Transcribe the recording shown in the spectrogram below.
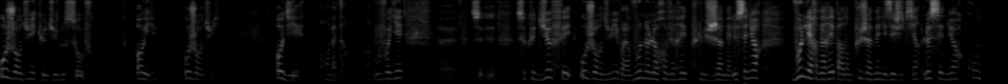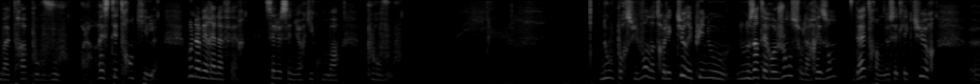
aujourd'hui que Dieu nous sauve. Oi, aujourd'hui. Odie en latin. Vous voyez euh, ce, que Dieu fait aujourd'hui, voilà, vous ne le reverrez plus jamais. Le Seigneur, vous ne les reverrez pardon, plus jamais les Égyptiens. Le Seigneur combattra pour vous. Voilà, restez tranquille. Vous n'avez rien à faire. C'est le Seigneur qui combat pour vous. Nous poursuivons notre lecture et puis nous nous, interrogeons sur la raison d'être de cette lecture euh,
